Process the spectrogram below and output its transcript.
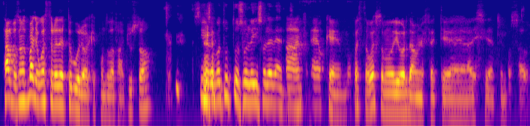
Salvo, se non sbaglio, questo l'ho detto pure qualche punto da fa, giusto? Sì, soprattutto sulle isole verdi. Ah, inf- eh, ok, ma questo, questo me lo ricordavo in effetti eh, l'avessi detto in passato.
